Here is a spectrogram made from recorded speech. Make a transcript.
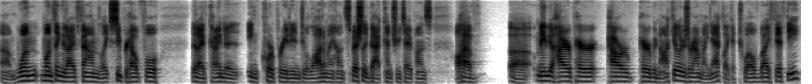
Um, one one thing that I've found like super helpful that I've kind of incorporated into a lot of my hunts, especially backcountry type hunts, I'll have uh, maybe a higher pair, power pair of binoculars around my neck, like a 12 by 50,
